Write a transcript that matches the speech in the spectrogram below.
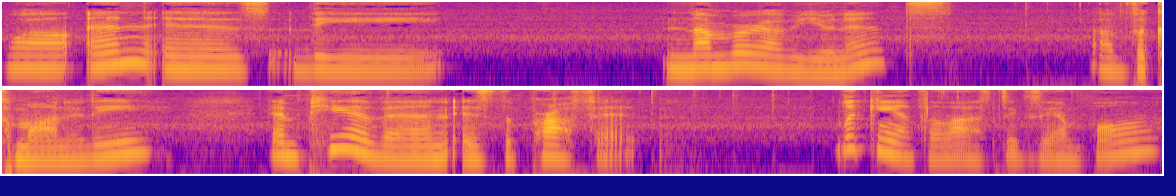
Well, n is the number of units of the commodity, and P of n is the profit. Looking at the last example,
